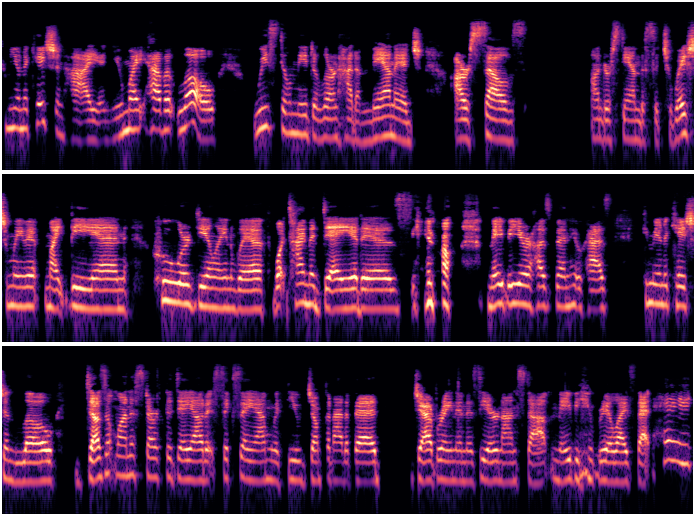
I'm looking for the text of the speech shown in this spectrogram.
communication high and you might have it low, we still need to learn how to manage ourselves, understand the situation we might be in, who we're dealing with, what time of day it is. You know, maybe your husband who has communication low doesn't want to start the day out at 6 a.m. with you jumping out of bed, jabbering in his ear nonstop. Maybe realize that, hey,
